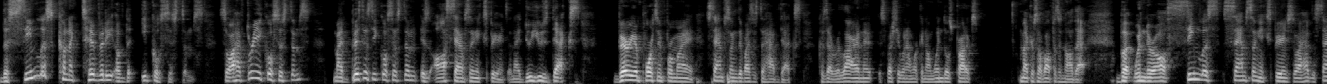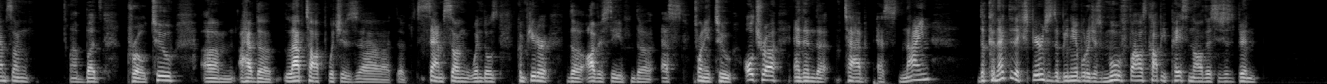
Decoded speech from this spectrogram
The seamless connectivity of the ecosystems. So I have three ecosystems. My business ecosystem is all Samsung experience, and I do use DeX very important for my Samsung devices to have DeX because I rely on it, especially when I'm working on Windows products, Microsoft Office, and all that. But when they're all seamless Samsung experience, so I have the Samsung uh, Buds Pro 2. Um, I have the laptop, which is uh, the Samsung Windows computer, the obviously the S22 Ultra, and then the Tab S9. The connected experiences of being able to just move files, copy, paste, and all this has just been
